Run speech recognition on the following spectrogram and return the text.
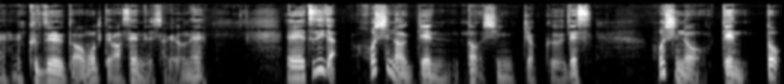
崩れるとは思ってませんでしたけどね。えー、続いては、星野源の新曲です。星野源と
